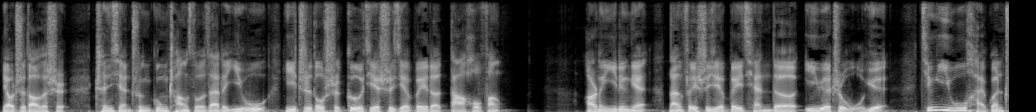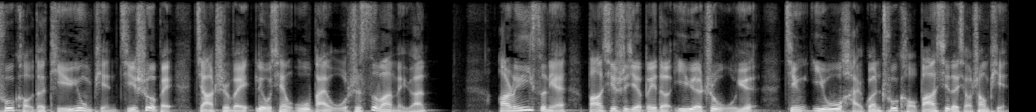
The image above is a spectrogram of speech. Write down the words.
要知道的是，陈显春工厂所在的义乌一直都是各届世界杯的大后方。二零一零年南非世界杯前的一月至五月。”经义乌海关出口的体育用品及设备价值为六千五百五十四万美元。二零一四年巴西世界杯的一月至五月，经义乌海关出口巴西的小商品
